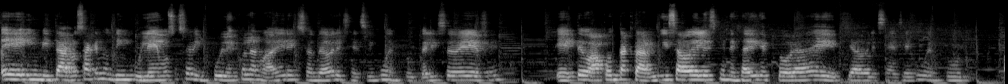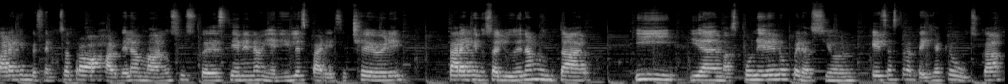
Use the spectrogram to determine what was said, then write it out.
eh, invitarlos a que nos vinculemos o se vinculen con la nueva Dirección de Adolescencia y Juventud del ICBF eh, te va a contactar Luisa Vélez, quien es la directora de, Adolescencia y Juventud, para que empecemos a trabajar de la mano si ustedes tienen a bien y les parece chévere, para que nos ayuden a montar y, y además poner en operación esa estrategia que busca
